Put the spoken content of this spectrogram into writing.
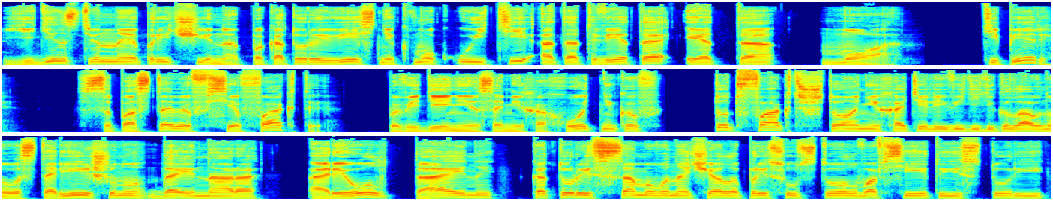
Единственная причина, по которой Вестник мог уйти от ответа, это Моа. Теперь, сопоставив все факты, поведение самих охотников, тот факт, что они хотели видеть главного старейшину Дайнара, ореол тайны, который с самого начала присутствовал во всей этой истории,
